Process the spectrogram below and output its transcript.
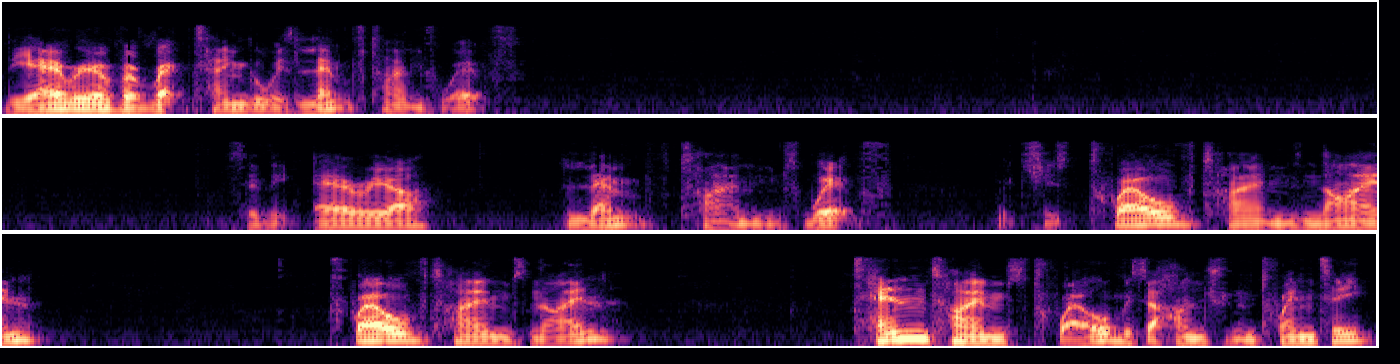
The area of a rectangle is length times width. So the area, length times width which is 12 times 9. 12 times 9. 10 times 12 is 120.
